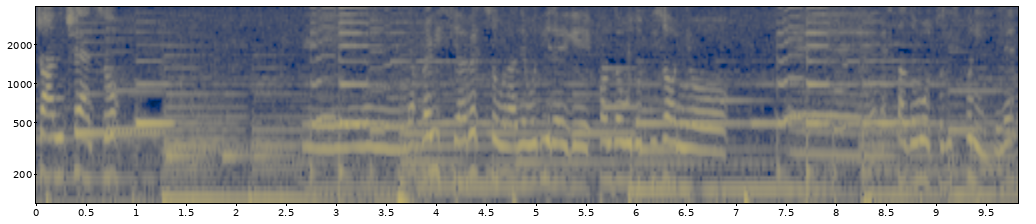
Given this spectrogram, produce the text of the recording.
Ciao Vincenzo, eh, una bravissima persona, devo dire che quando ho avuto bisogno eh, è stato molto disponibile.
